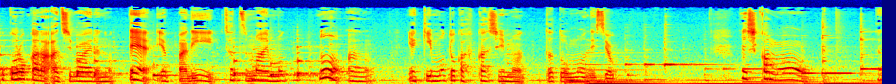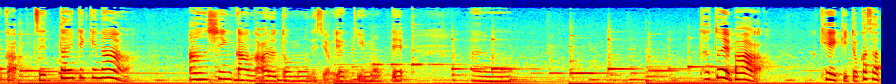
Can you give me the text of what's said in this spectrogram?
心から味わえるのってやっぱりさつまいものあの焼き芋とかふかし芋だと思うんですよ。でしかもなんか絶対的な安心感があると思うんですよ焼き芋って。あの例えばケーキとかさ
